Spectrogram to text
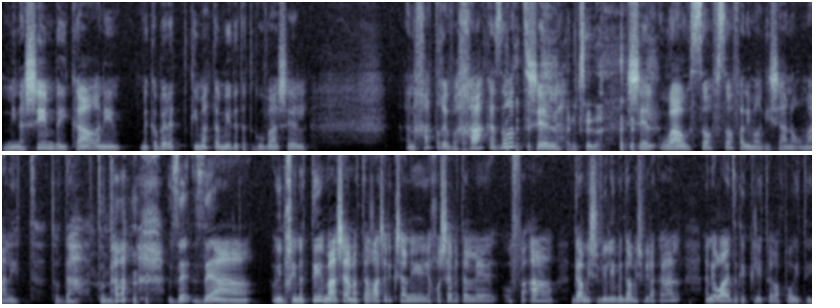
מנשים בעיקר, אני מקבלת כמעט תמיד את התגובה של אנחת רווחה כזאת של... אני בסדר. של וואו, סוף סוף אני מרגישה נורמלית. תודה, תודה. זה, זה ה... מבחינתי, מה שהמטרה שלי כשאני חושבת על אה, הופעה, גם בשבילי וגם בשביל הקהל, אני רואה את זה ככלי תרפויטי.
